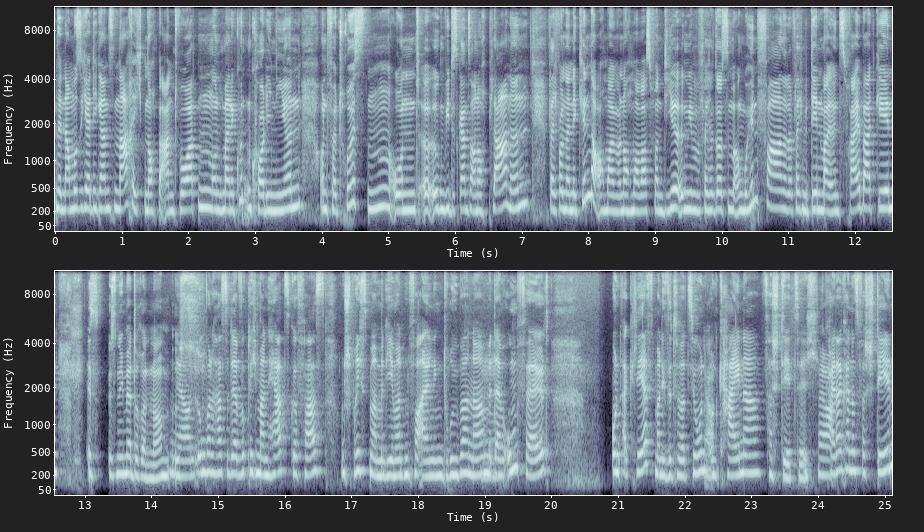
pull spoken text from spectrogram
Denn da muss ich ja die ganzen Nachrichten noch beantworten und meine Kunden koordinieren und vertrösten und äh, irgendwie das Ganze auch noch planen. Vielleicht wollen deine Kinder auch mal noch mal was von dir. Irgendwie, vielleicht sollst du mal irgendwo hinfahren oder vielleicht mit denen mal ins Freibad gehen. Ist, ist nicht mehr drin, ne? Ja, und irgendwann hast du dir wirklich mal ein Herz gefasst und sprichst mal mit jemandem vor allen Dingen drüber, ne, mit deinem Umfeld und erklärst mal die Situation und keiner versteht dich. Ja. Keiner kann es verstehen.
